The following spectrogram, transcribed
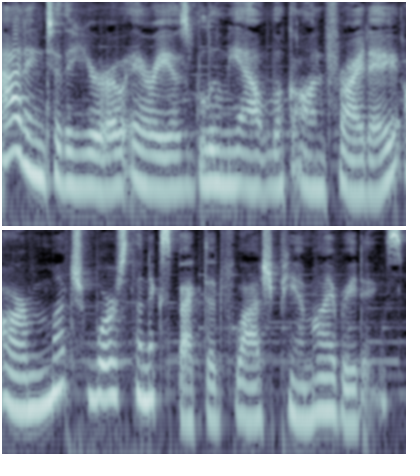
Adding to the euro area's gloomy outlook on Friday are much worse than expected flash PMI readings.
